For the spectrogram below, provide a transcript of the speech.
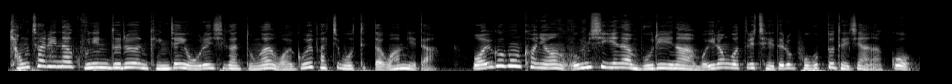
경찰이나 군인들은 굉장히 오랜 시간 동안 월급을 받지 못했다고 합니다. 월급은커녕 음식이나 물이나 뭐 이런 것들이 제대로 보급도 되지 않았고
